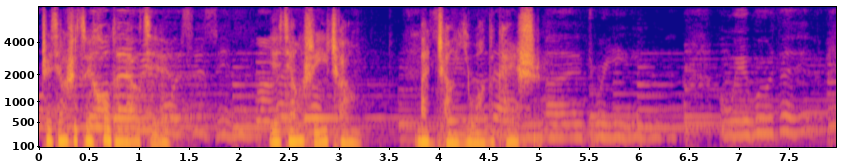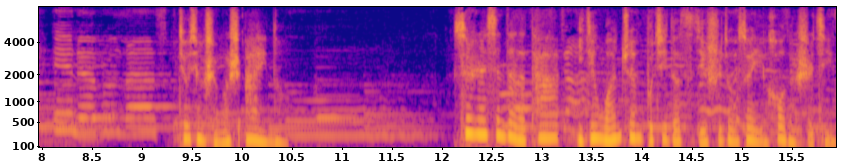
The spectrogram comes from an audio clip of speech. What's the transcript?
这将是最后的了结，也将是一场漫长遗忘的开始。究竟什么是爱呢？虽然现在的他已经完全不记得自己十九岁以后的事情，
